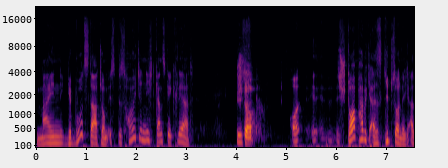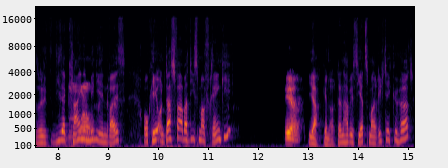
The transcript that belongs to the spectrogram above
Mein Geburtsdatum ist bis heute nicht ganz geklärt. Stopp. Oh, äh, Stopp habe ich, also es gibt's doch nicht. Also dieser kleine wow. Mini-Hinweis. Okay, und das war aber diesmal Frankie? Ja. Ja, genau. Dann habe ich es jetzt mal richtig gehört.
